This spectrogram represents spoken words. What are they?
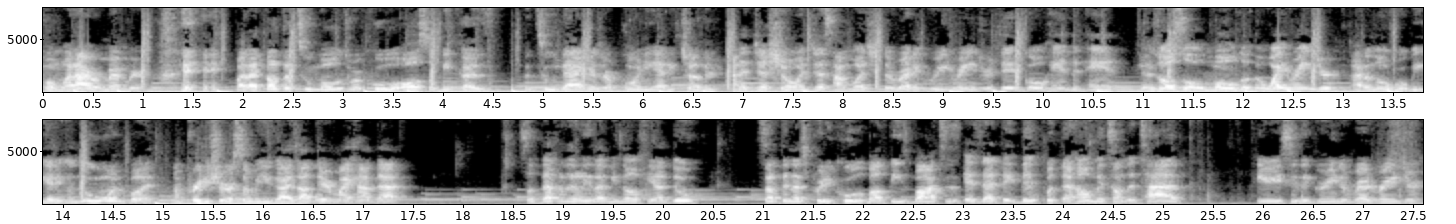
from what I remember. but I thought the two molds were cool also because the two daggers are pointing at each other, kind of just showing just how much the Red and Green Ranger did go hand in hand. There's also a mold of the White Ranger. I don't know if we'll be getting a new one, but I'm pretty sure some of you guys out there might have that. So definitely let me know if y'all do. Something that's pretty cool about these boxes is that they did put the helmets on the tab. Here you see the Green and Red Ranger.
